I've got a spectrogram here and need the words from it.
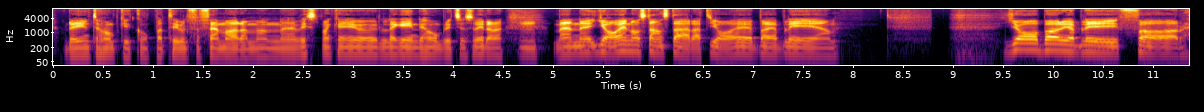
Och det är ju inte HomeKit-kompatibelt för fem öre. Men eh, visst, man kan ju lägga in det i Homebridge och så vidare. Mm. Men jag är någonstans där att jag är, börjar bli... Jag börjar bli för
